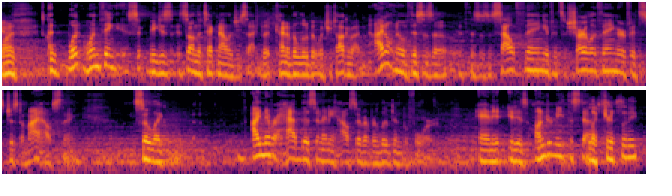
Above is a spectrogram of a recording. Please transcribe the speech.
want to. It's cool. Uh, what one thing is because it's on the technology side, but kind of a little bit what you're talking about. I don't know if this is a if this is a South thing, if it's a Charlotte thing, or if it's just a my house thing. So like, I never had this in any house I've ever lived in before, and it, it is underneath the steps. Electricity?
